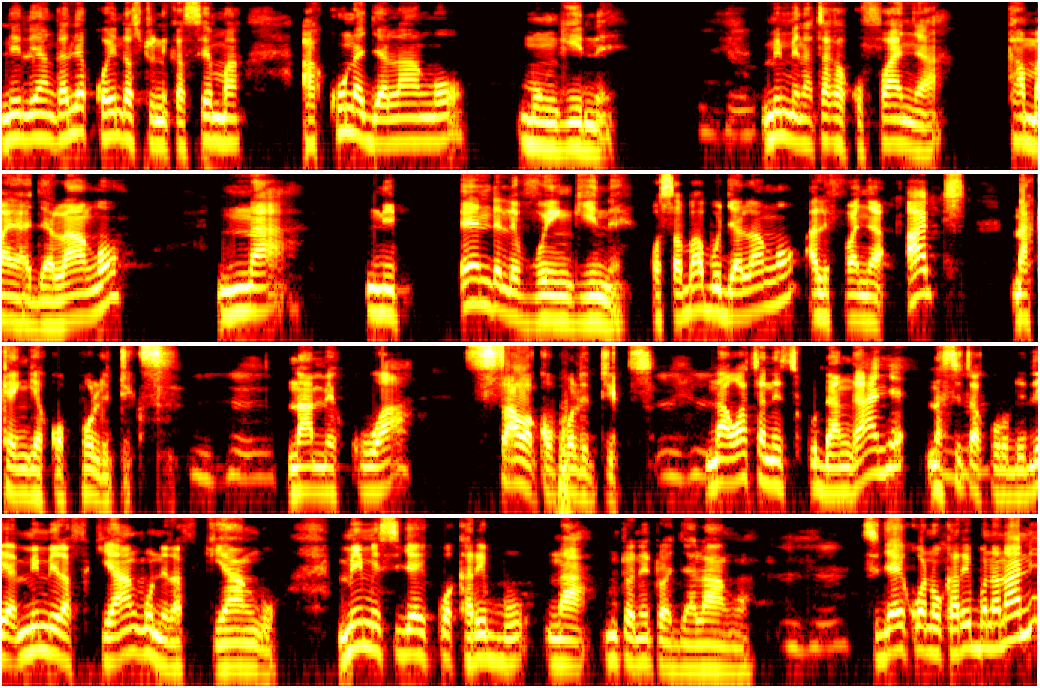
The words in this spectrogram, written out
niliangalia kwa industry nikasema hakuna Jalango mwingine. -hmm. Mimi nataka kufanya kama ya Jalango na niende level ingine, kwa sababu Jalango alifanya art na akaingia kwa politics mm -hmm. na amekuwa sawa kwa politics Mm -hmm. na wacha nisikudanganye na sitakurudilia. Mimi rafiki yangu ni rafiki yangu. Mimi sijai kuwa karibu na mtu anaitwa Jalango, Mm -hmm. sijai kuwa na ukaribu na nani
